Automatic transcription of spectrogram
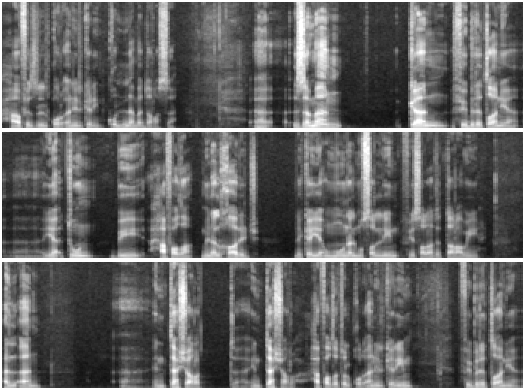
حافظ للقرآن الكريم كل مدرسة. زمان كان في بريطانيا يأتون بحفظة من الخارج لكي يؤمون المصلين في صلاة التراويح. الآن انتشرت انتشر حفظة القرآن الكريم في بريطانيا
